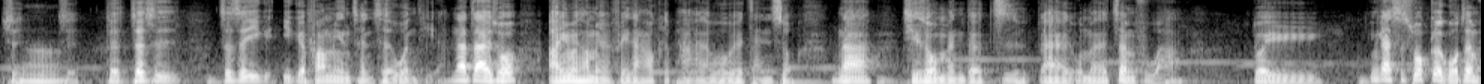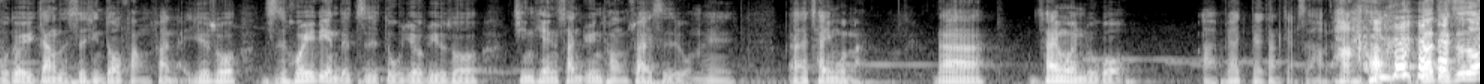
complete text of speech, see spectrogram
是嗯是，这这是这是一个一个方面层次的问题啊。那再来说啊，因为他们有非常，好可怕，会不会斩首？那其实我们的指呃，我们的政府啊，对于应该是说各国政府对于这样的事情都有防范了，也就是说指挥链的制度，就比如说今天三军统帅是我们呃蔡英文嘛，那蔡英文如果啊，不要不要这样假设好了哈，然后只是说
